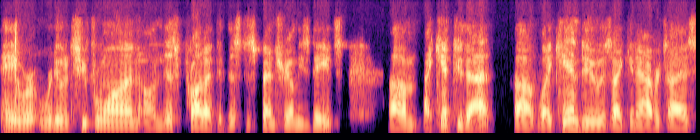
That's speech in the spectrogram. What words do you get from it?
hey, we're, we're doing a two for one on this product at this dispensary on these dates. Um, I can't do that. Uh, what I can do is I can advertise,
